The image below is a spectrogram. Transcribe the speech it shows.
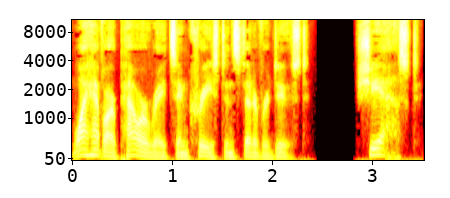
Why have our power rates increased instead of reduced? She asked.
